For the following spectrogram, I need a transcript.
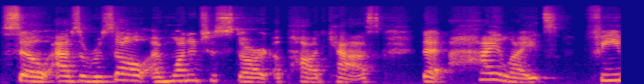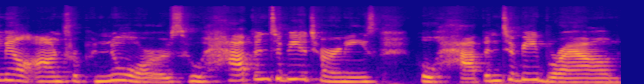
So as a result, I wanted to start a podcast that highlights female entrepreneurs who happen to be attorneys, who happen to be brown,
